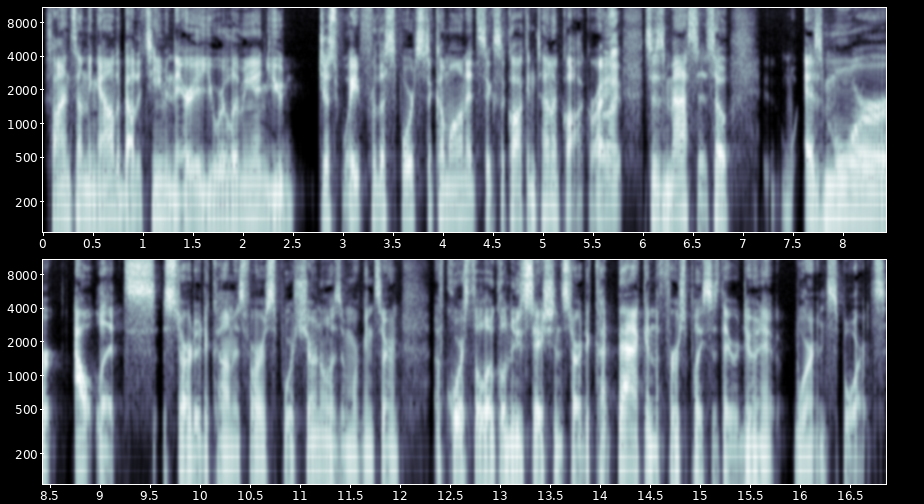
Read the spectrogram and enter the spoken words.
find something out about a team in the area you were living in, you'd just wait for the sports to come on at six o'clock and 10 o'clock, right? Right. So it's massive. So as more outlets started to come as far as sports journalism were concerned, of course, the local news stations started to cut back, and the first places they were doing it weren't in sports.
